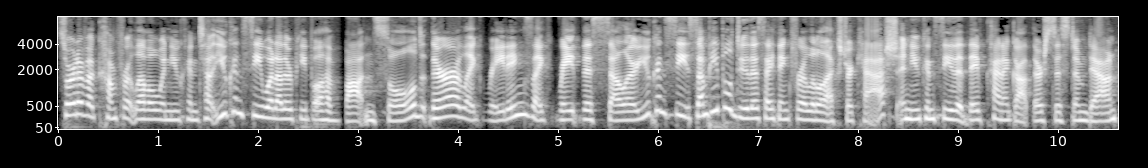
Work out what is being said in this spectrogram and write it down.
sort of a comfort level when you can tell you can see what other people have bought and sold. There are like ratings, like rate this seller. You can see some people do this, I think, for a little extra cash, and you can see that they've kind of got their system down.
